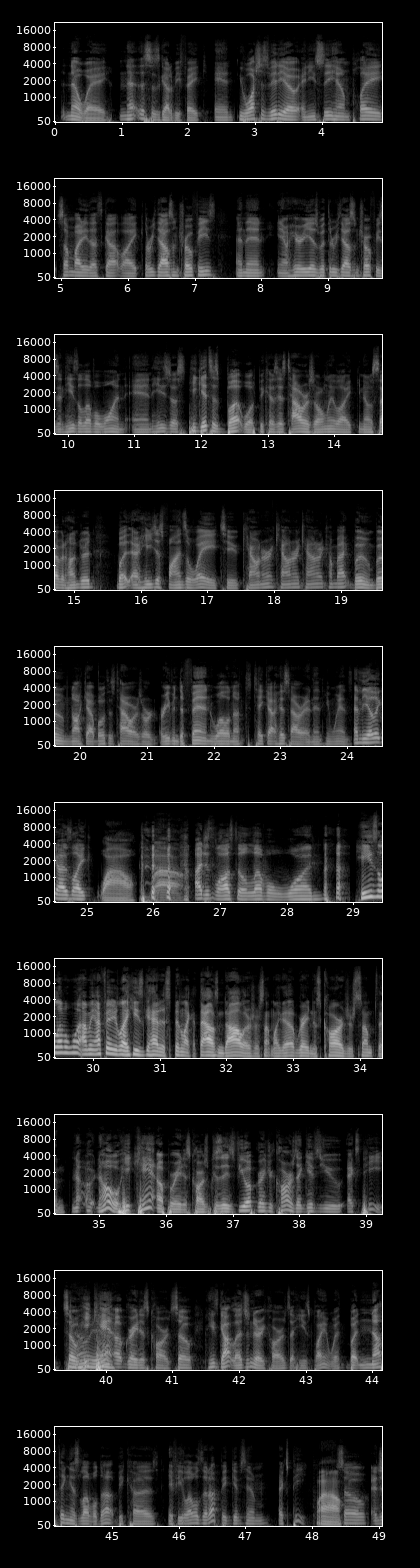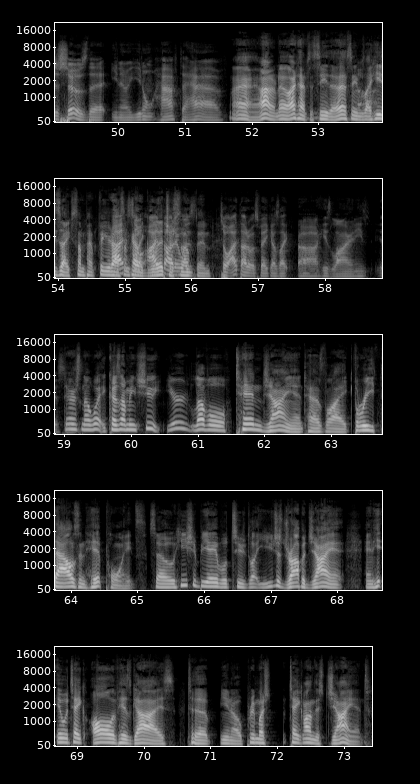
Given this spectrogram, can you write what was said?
no way. No, this has got to be fake. And you watch this video, and you see him play somebody that's got like three thousand trophies, and then you know here he is with three thousand trophies, and he's a level one, and he's just he gets his butt whooped because his towers are only like you know seven hundred. But uh, he just finds a way to counter, counter, counter, come back, boom, boom, knock out both his towers, or, or even defend well enough to take out his tower, and then he wins. And the other guy's like, "Wow, Wow. I just lost to a level one." He's a level one. I mean, I feel like he's had to spend like a thousand dollars or something like that, upgrading his cards or something. no, no, he can't upgrade his cards because if you upgrade your cards, that gives you XP. So Oh, he yeah. can't upgrade his cards. So he's got legendary cards that he's playing with, but nothing is leveled up because if he levels it up, it gives him XP. Wow. So it just shows that you know you don't have to have I, I don't know. I'd have to see that. That seems like he's like some figured out I- some so kind of glitch or it was- something. So I thought it was fake. I was like, ah, he's lying. He's There's no way. Because, I mean, shoot, your level 10 giant has like 3,000 hit points. So he should be able to, like, you just drop a giant and he, it would take all of his guys to, you know, pretty much take on this giant.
